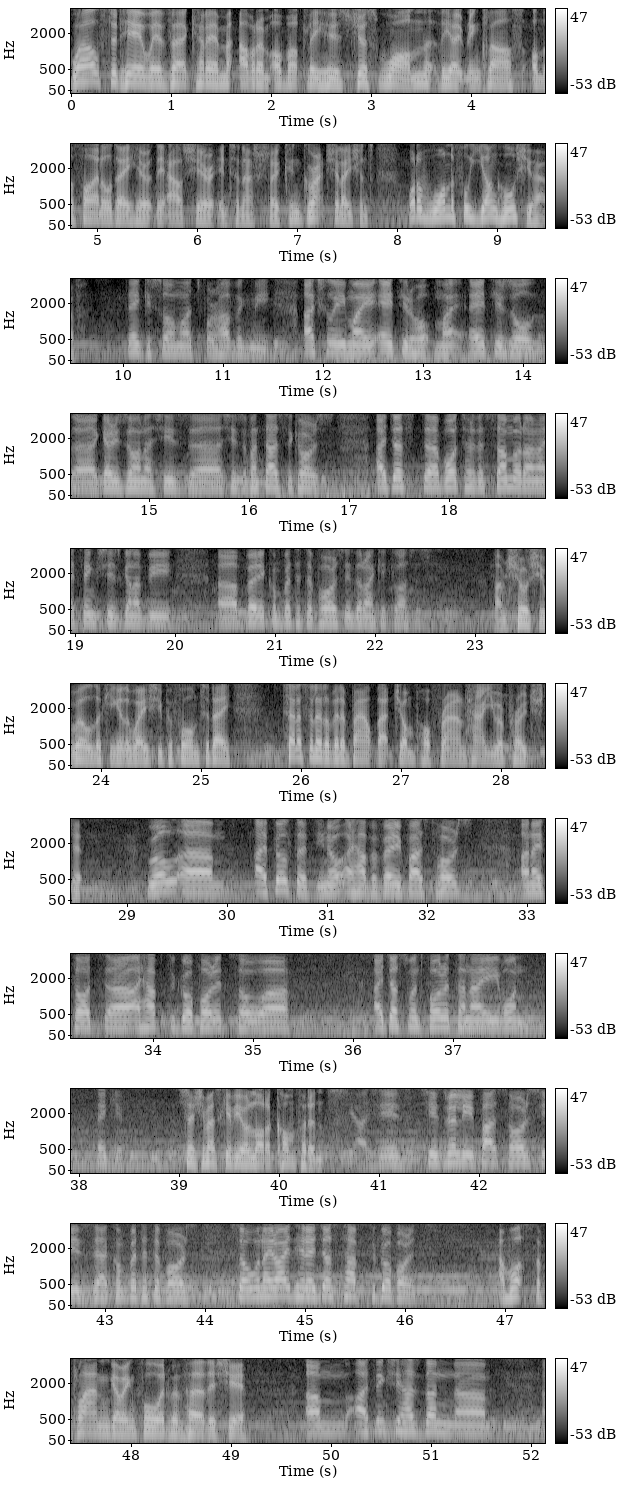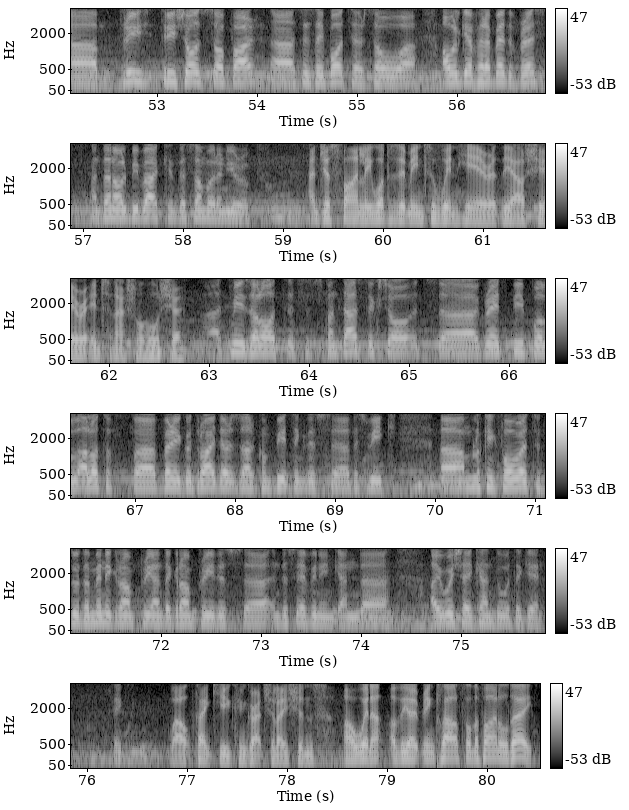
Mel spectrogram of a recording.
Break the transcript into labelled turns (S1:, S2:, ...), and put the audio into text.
S1: Well, stood here with uh, Karim Abram Omotley, who's just won the opening class on the final day here at the Al Shira'aa International. Show. Congratulations. What a wonderful young horse you have.
S2: Thank you so much for having me. Actually, my eight year my eight years old uh, Garizona, she's uh, she's a fantastic horse. I just uh, bought her this summer, and I think she's gonna be a very competitive horse in the ranking classes.
S1: I'm sure she will, looking at the way she performed today. Tell us a little bit about that jump off round, how you approached it.
S2: Well, um, I felt it. You know, I have a very fast horse, and I thought uh, I have to go for it. So uh, I just went for it, and I won. Thank you.
S1: So she must give you a lot of confidence.
S2: Yeah, she is. She's really fast horse. She's a competitive horse. So when I ride her, I just have to go for it.
S1: And what's the plan going forward with her this year?
S2: Um, I think she has done uh, uh, three three shows so far uh, since I bought her. So uh, I will give her a bit of rest, and then I will be back in the summer in Europe.
S1: And just finally, what does it mean to win here at the Al Shira'aa International Horse Show?
S2: Uh, it means a lot. It's, a fantastic show. It's uh, great people. A lot of uh, very good riders are competing this uh, this week. Uh, I'm looking forward to do the mini Grand Prix and the Grand Prix this uh, in this evening, and I wish I can do it again. Thank you.
S1: Well, thank you. Congratulations. Our winner of the opening class on the final day.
